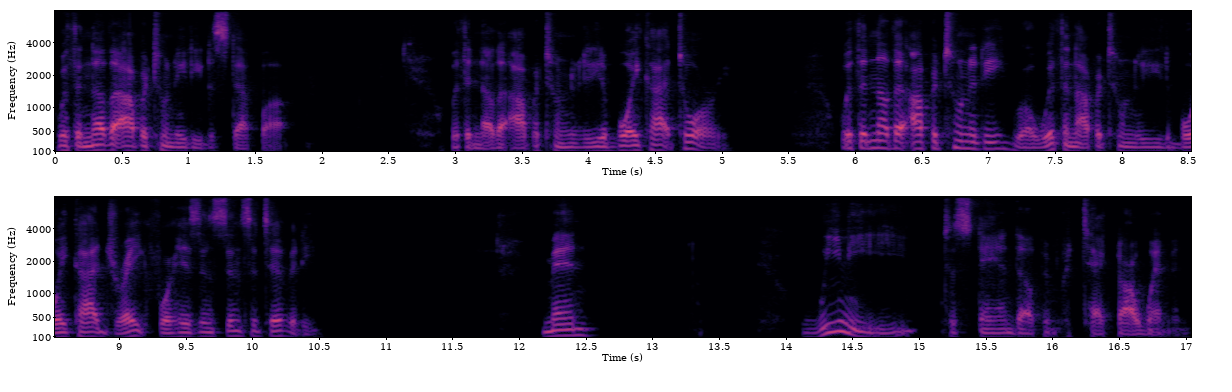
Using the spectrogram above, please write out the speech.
with another opportunity to step up, with another opportunity to boycott Tory, with another opportunity, well, with an opportunity to boycott Drake for his insensitivity Men, we need to stand up and protect our women.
